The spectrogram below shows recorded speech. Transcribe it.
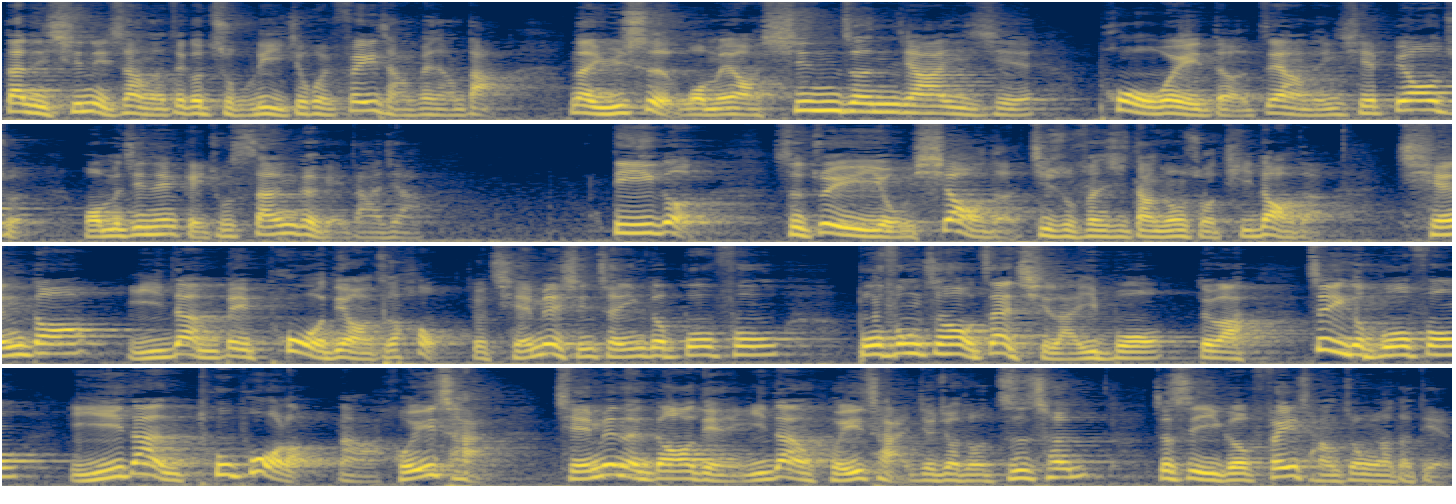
但你心理上的这个阻力就会非常非常大。那于是我们要新增加一些破位的这样的一些标准。我们今天给出三个给大家。第一个是最有效的技术分析当中所提到的，前高一旦被破掉之后，就前面形成一个波峰，波峰之后再起来一波，对吧？这个波峰一旦突破了，那回踩。前面的高点一旦回踩，就叫做支撑，这是一个非常重要的点。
